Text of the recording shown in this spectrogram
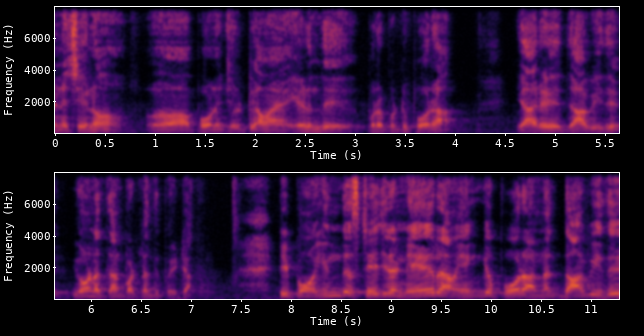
என்ன செய்யணும்? போகணும்னு சொல்லிட்டு அவன் எழுந்து புறப்பட்டு போகிறான் யார்? தாவிது. யோனத்தான் பட்டணத்துக்கு போயிட்டான். இப்போ இந்த ஸ்டேஜில் நேராக அவன் எங்கே போகிறான்னா தாவிது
